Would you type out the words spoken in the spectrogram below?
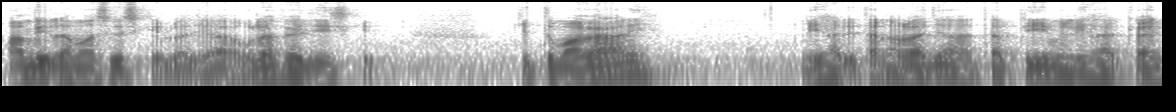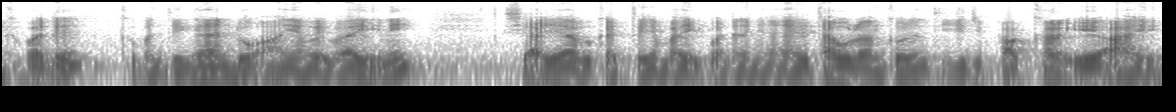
Ambil lah masa sikit belajar. Ulang kaji sikit. Kita marah ni. Lihat dia tak nak belajar. Tapi melihatkan kepada kepentingan doa yang baik-baik ni. Si ayah berkata yang baik padanya. Ayah tahu lah kau nanti jadi pakar AI.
